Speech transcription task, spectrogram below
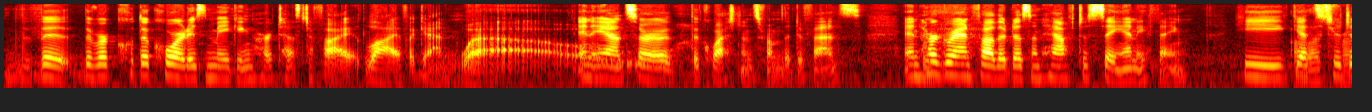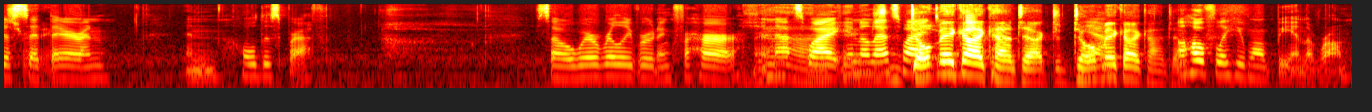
the, the, rec- the court is making her testify live again Wow. and answer the questions from the defense. And her grandfather doesn't have to say anything. He oh, gets Oh, to just sit there and, and hold his breath. So we're really rooting for her. and that's why, okay. you know, Just that's why. Don't do- make eye contact. Don't yeah. make eye contact. Well, hopefully he won't be in the room.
